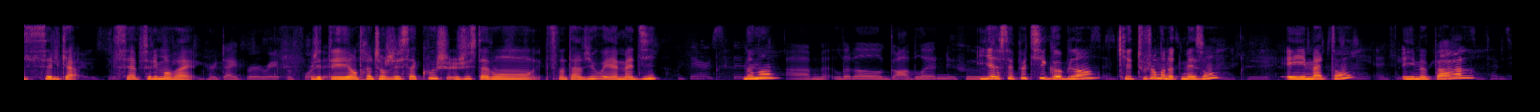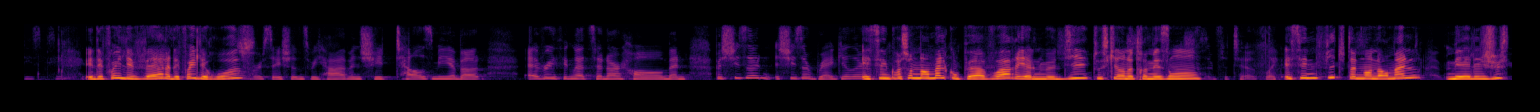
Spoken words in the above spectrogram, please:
c'est le cas. C'est absolument vrai. J'étais en train de changer sa couche juste avant cette interview et elle m'a dit Maman, um, il y a ce petit gobelin qui est toujours dans notre maison et il m'attend et il me parle. Et des fois il est vert et des fois il est rose. Et c'est une conversation normale qu'on peut avoir et elle me dit tout ce qui est dans notre maison. Et c'est une fille totalement normale, mais elle est juste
